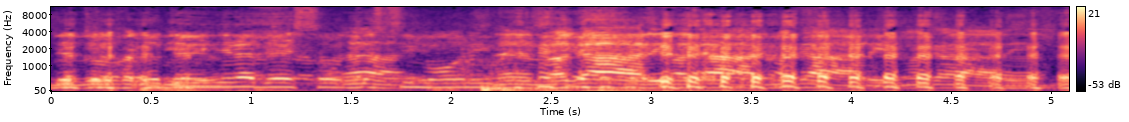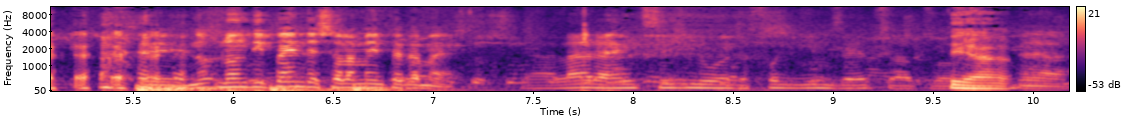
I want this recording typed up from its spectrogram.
Lo devi dire adesso, Ah, testimoni. eh, magari, magari, magari, magari. Non dipende solamente da me. Ja, leider hängt es nicht nur von ihm selbst ab, sondern Ja.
